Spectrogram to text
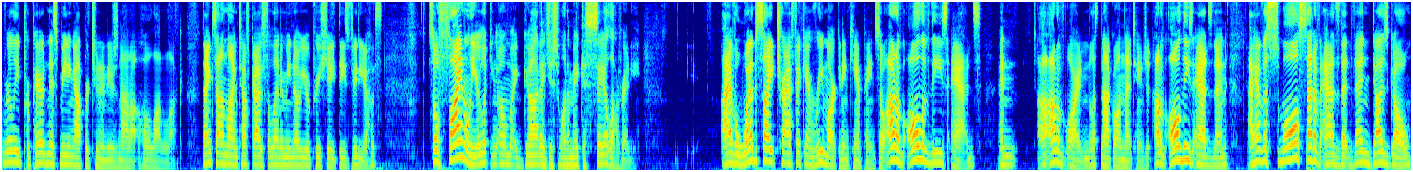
Really, preparedness meeting opportunity not a whole lot of luck. Thanks, Online Tough Guys, for letting me know you appreciate these videos. So finally, you're looking, oh my god, I just want to make a sale already. I have a website traffic and remarketing campaign. So out of all of these ads, and uh, out of, all right, let's not go on that tangent. Out of all these ads, then, I have a small set of ads that then does go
